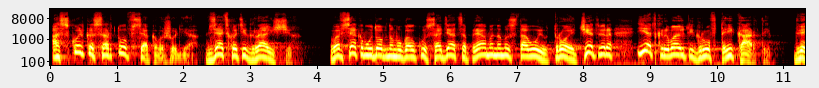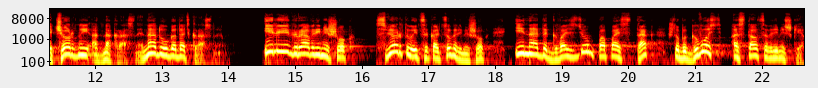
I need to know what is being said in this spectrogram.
А сколько сортов всякого жулья, взять хоть играющих. Во всяком удобном уголку садятся прямо на мостовую трое-четверо и открывают игру в три карты – Две черные, одна красная. Надо угадать красную. Или игра в ремешок. Свертывается кольцом ремешок. И надо гвоздем попасть так, чтобы гвоздь остался в ремешке.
